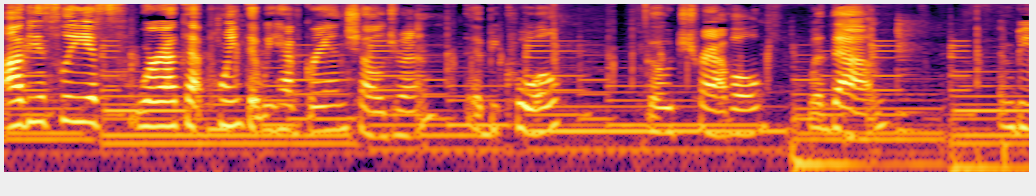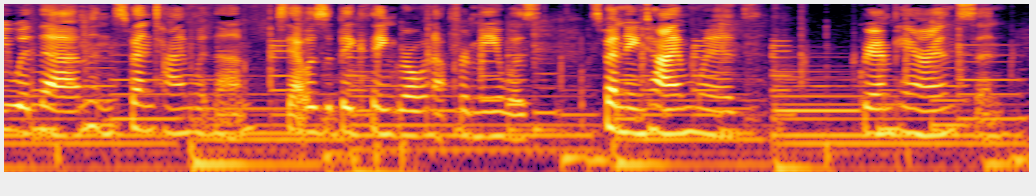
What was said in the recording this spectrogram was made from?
obviously, if we're at that point that we have grandchildren, that'd be cool. Go travel with them and be with them and spend time with them. That was a big thing growing up for me was spending time with grandparents and,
